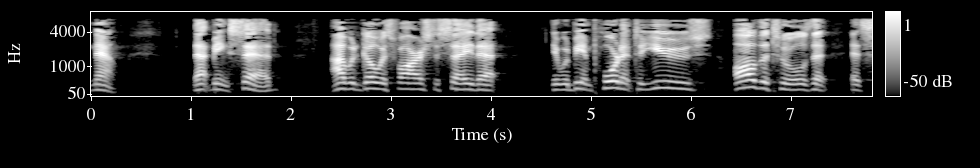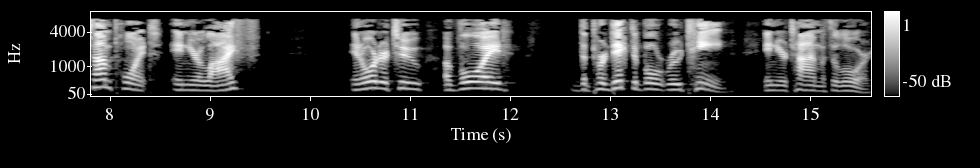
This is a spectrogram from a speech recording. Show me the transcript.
Now, that being said, I would go as far as to say that it would be important to use all the tools that at some point in your life in order to avoid the predictable routine in your time with the Lord.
